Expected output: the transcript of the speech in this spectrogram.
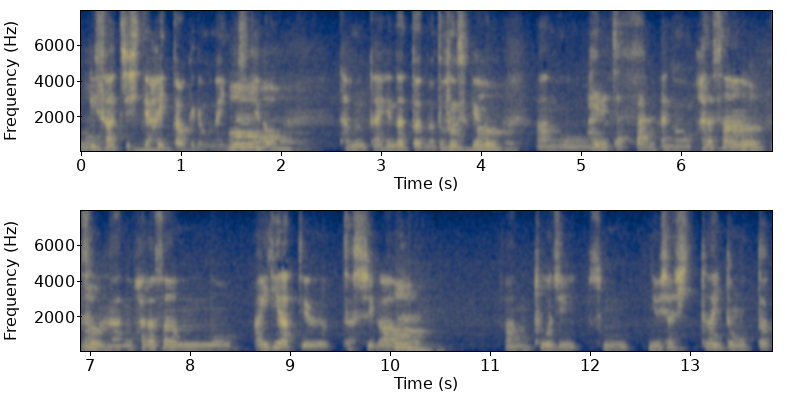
リサーチして入ったわけでもないんですけど、多分大変だったんだと思うんですけど、うん。あの、入れちゃったあ。の原さん、うんうん。そうあの原さんの「アイディア」っていう雑誌が、うん。あの当時その入社したいと思った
